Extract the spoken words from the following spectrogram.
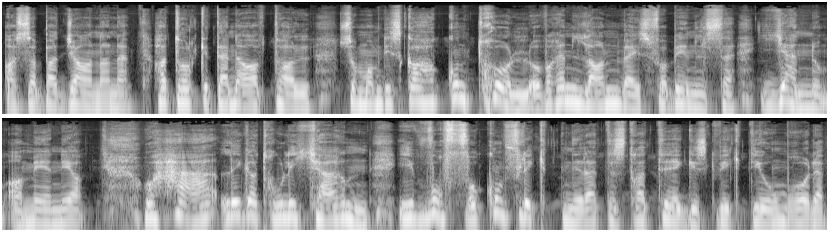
Aserbajdsjanerne har tolket denne avtalen som om de skal ha kontroll over en landveisforbindelse gjennom Armenia. Og her ligger trolig kjernen i hvorfor konflikten i dette strategisk viktige området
